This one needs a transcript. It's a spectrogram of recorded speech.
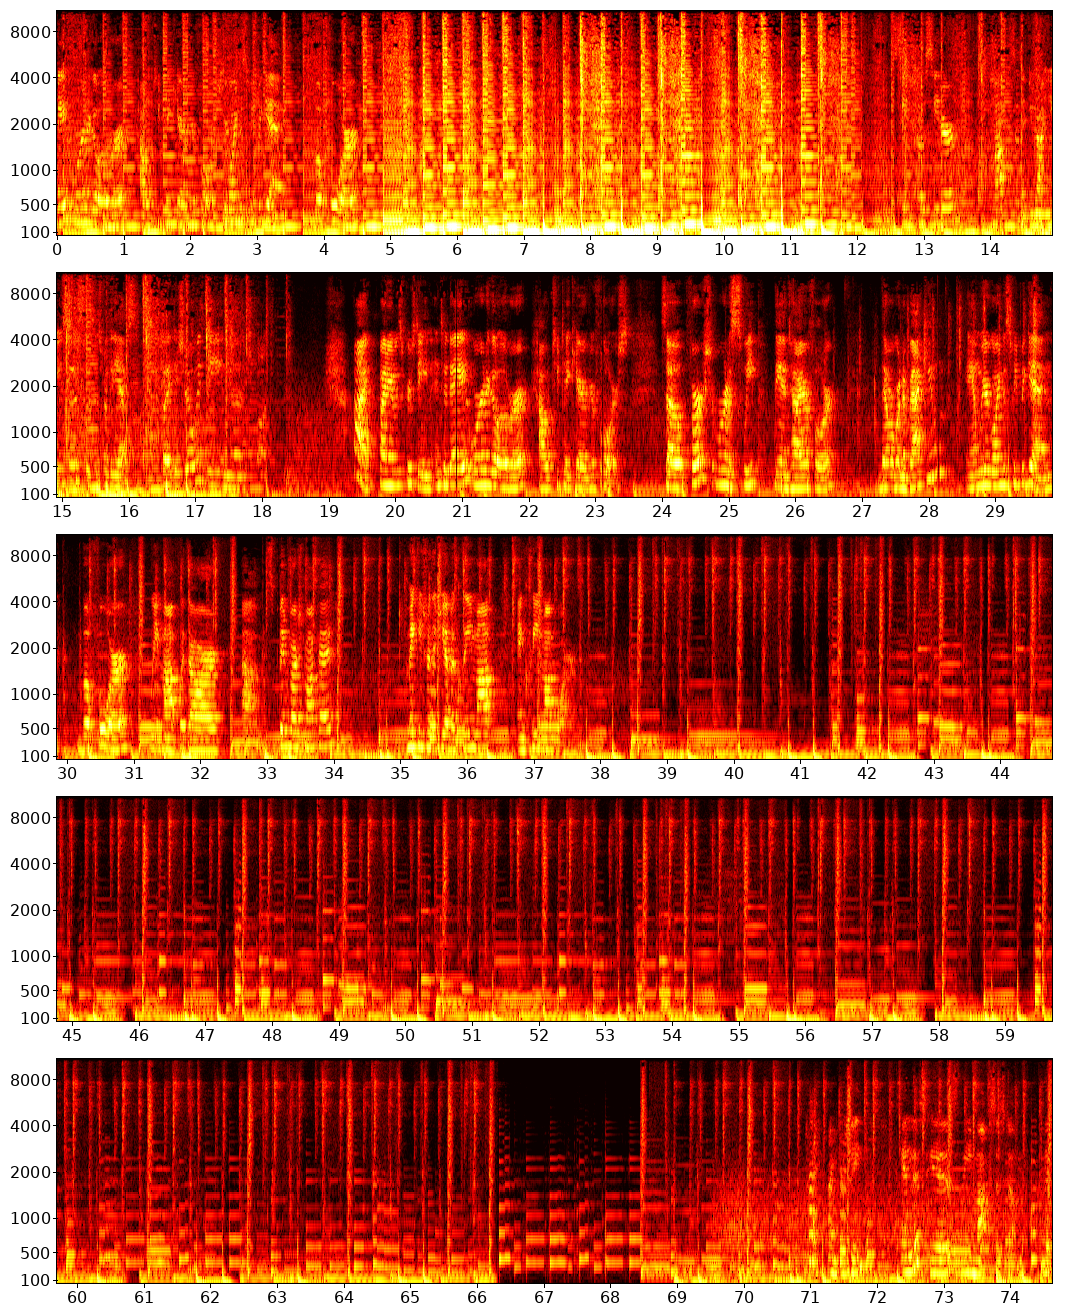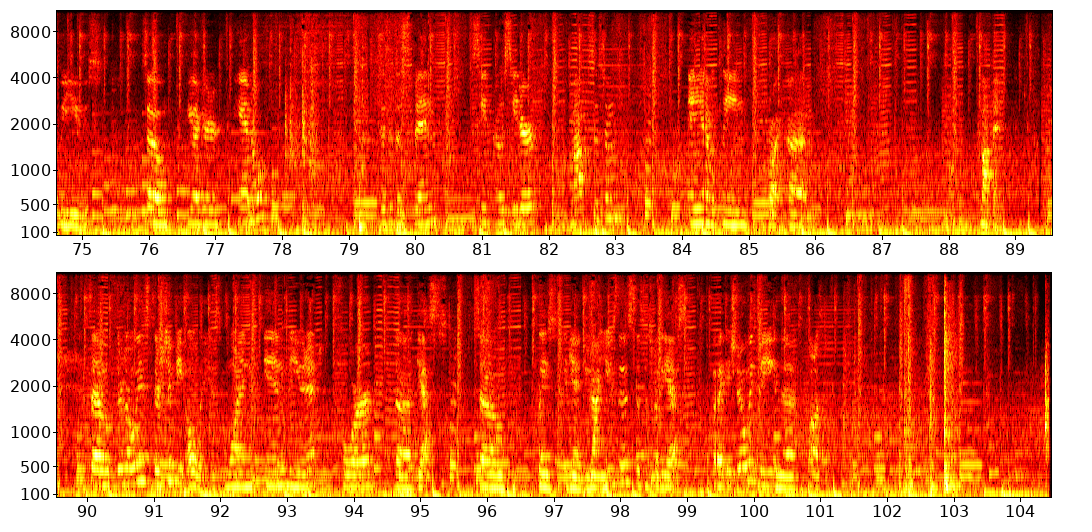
Today we're going to go over how to take care of your floors. You're going to sweep again before system. Do not use this. This is for the guests, but it should always be in the. Hi, my name is Christine, and today we're going to go over how to take care of your floors. So first, we're going to sweep the entire floor. Then we're going to vacuum, and we are going to sweep again before we mop with our um, spin brush mop head, making sure that you have a clean mop and clean mop water. I'm Christine, and this is the mop system that we use. So you have your handle. This is a spin O'cedar mop system, and you have a clean um, mop head. So there's always, there should be always one in the unit for the guests. So please, again, do not use this. This is for the guests, but it should always be in the closet.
